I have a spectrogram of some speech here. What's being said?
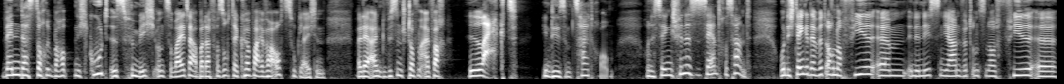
wenn das doch überhaupt nicht gut ist für mich und so weiter. Aber da versucht der Körper einfach auszugleichen, weil der an gewissen Stoffen einfach lackt in diesem Zeitraum. Und deswegen, ich finde, es ist sehr interessant. Und ich denke, da wird auch noch viel, ähm, in den nächsten Jahren wird uns noch viel äh,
